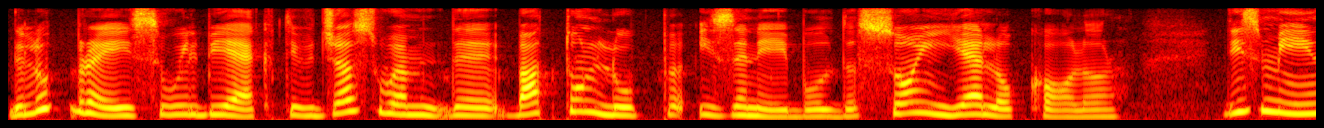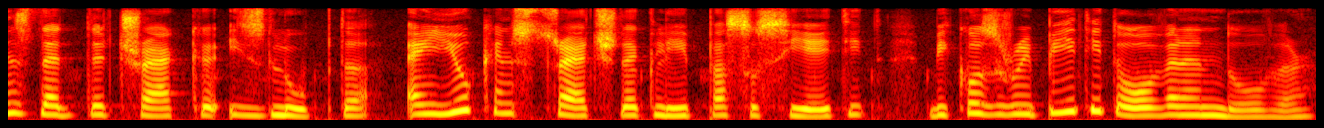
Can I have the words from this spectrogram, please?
The loop brace will be active just when the button loop is enabled, so in yellow color. This means that the track is looped and you can stretch the clip associated because repeat it over and over.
